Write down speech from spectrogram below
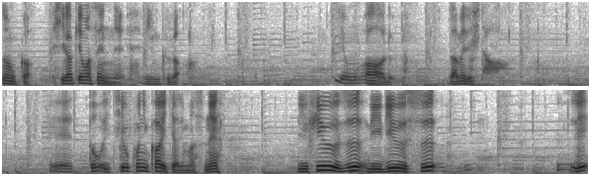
なんか開けませんねリンクが。4R ダメでした。えー、っと一応ここに書いてありますね。リフューズリデュースレ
